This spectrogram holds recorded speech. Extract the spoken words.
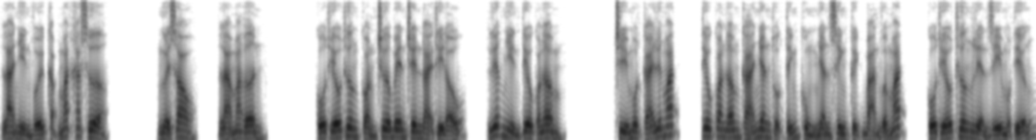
là nhìn với cặp mắt khác xưa, người sau là mạc ơn. Cố thiếu thương còn chưa bên trên đài thi đấu, liếc nhìn tiêu quan âm. Chỉ một cái liếc mắt, tiêu quan âm cá nhân thuộc tính cùng nhân sinh kịch bản vừa mắt, cố thiếu thương liền di một tiếng.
